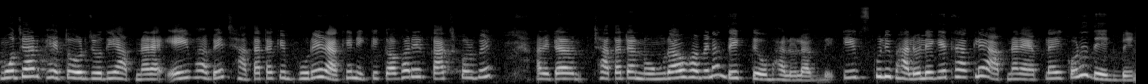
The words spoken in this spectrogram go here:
মোজার ভেতর যদি আপনারা এইভাবে ছাতাটাকে ভরে রাখেন, একটি কভারের কাজ করবে। আর এটা ছাতাটা নোংরাও হবে না, দেখতেও ভালো লাগবে। টিপসগুলি ভালো লেগে থাকলে আপনারা অ্যাপ্লাই করে দেখবেন।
